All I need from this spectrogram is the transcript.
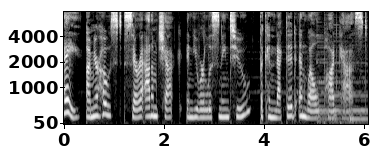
Hey, I'm your host, Sarah Adamchak, and you are listening to the Connected and Well podcast.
